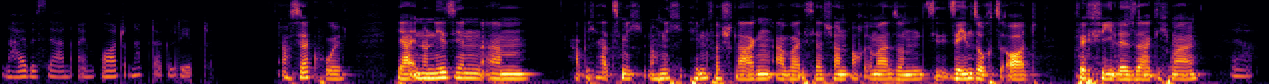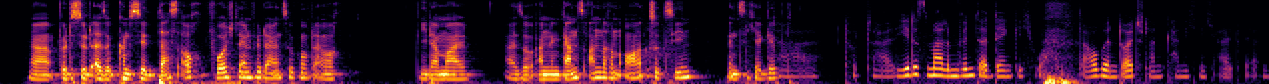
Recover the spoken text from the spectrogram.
ein halbes Jahr an einem Ort und habe da gelebt. Ach, sehr cool. Ja, Indonesien ähm, hab ich, hat es mich noch nicht hinverschlagen, aber ist ja schon auch immer so ein Se- Sehnsuchtsort für viele, sag ich mal. Ja. Ja, würdest du, also könntest du dir das auch vorstellen für deine Zukunft, einfach wieder mal, also an einen ganz anderen Ort zu ziehen, wenn es sich ergibt? Total, total. Jedes Mal im Winter denke ich, wow, ich glaube, in Deutschland kann ich nicht alt werden.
